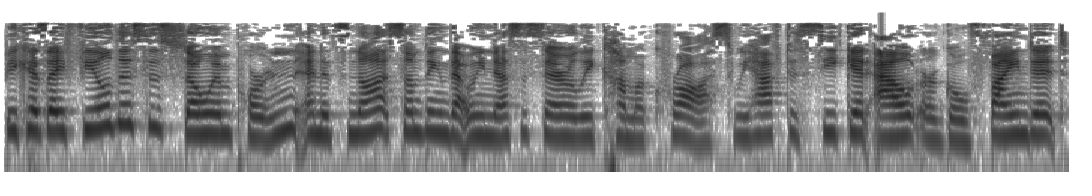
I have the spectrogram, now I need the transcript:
because I feel this is so important and it's not something that we necessarily come across. We have to seek it out or go find it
